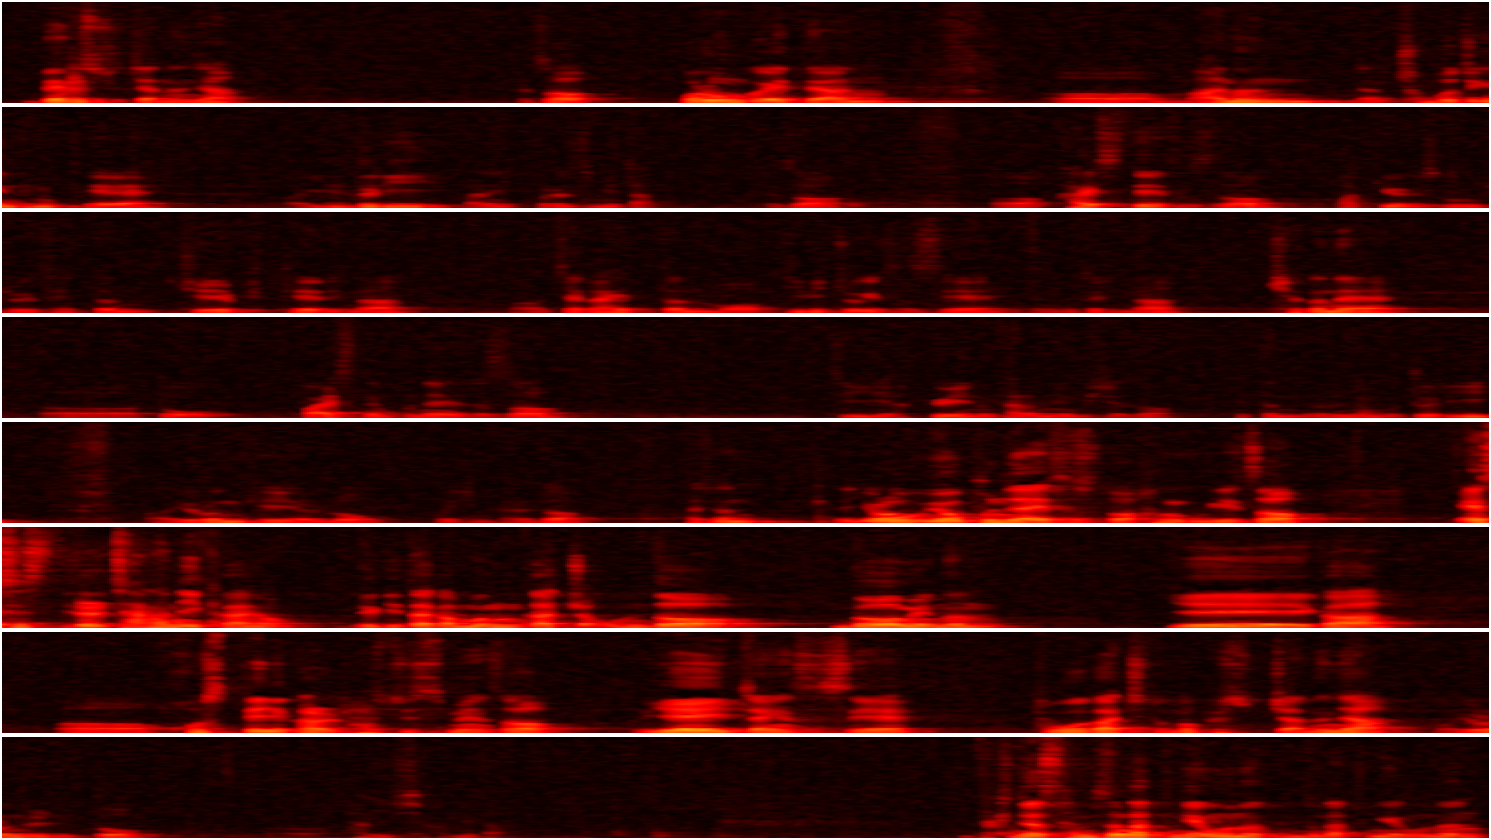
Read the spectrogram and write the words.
내릴 수 있지 않느냐. 그래서 그런 거에 대한 어, 많은 초보적인 형태의 어, 일들이 많이 벌어집니다. 그래서 어, 카이스트에 있어서 박기호 교수님 쪽에서 했던 JPTL이나 어, 제가 했던 뭐 DB 쪽에서의 연구들이나 최근에 어, 또 파일 시스템 분야에 있어서 저희 학교에 있는 다른 연구실에서 했던 이런 연구들이 어, 이런 계열로 보입니다. 그래서 사실은 요, 요 분야에 있어서도 한국에서 SSD를 잘하니까요. 여기다가 뭔가 조금 더 넣으면은 얘가 어, 호스트 역할을 할 수 있으면서 얘 입장에서의 부가가치도 높일 수 있지 않느냐 뭐 이런 일도 어, 하기 시작합니다. 특히 삼성 같은 경우는 삼성 같은 경우는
